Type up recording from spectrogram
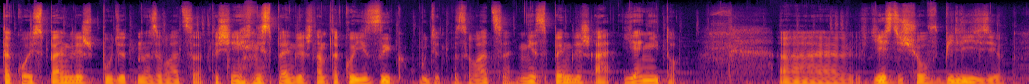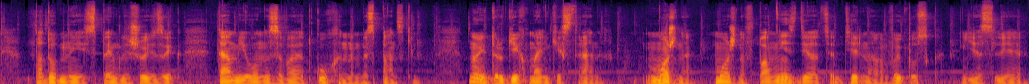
такой спенглиш будет называться, точнее не спенглиш, там такой язык будет называться не спенглиш, а янито. Э, есть еще в Белизе подобный спенглишу язык. Там его называют кухонным испанским. Ну и других маленьких странах можно, можно вполне сделать отдельно выпуск. Если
